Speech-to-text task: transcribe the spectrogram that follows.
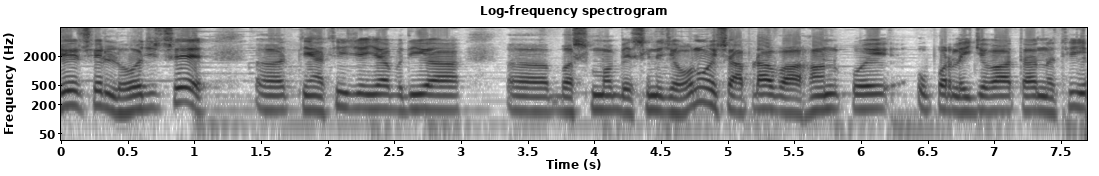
જે છે, લોજ છે ત્યાંથી જે અહીંયા બધી આ બસમાં બેસીને જવાનું હોય છે. આપણા વાહન કોઈ ઉપર લઈ જવાતા નથી.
